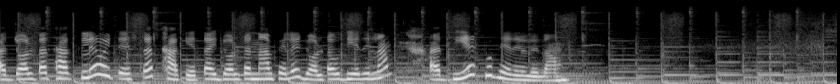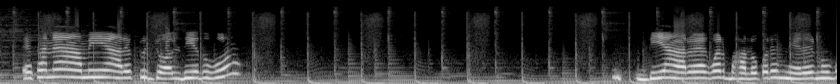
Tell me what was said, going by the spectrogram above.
আর জলটা থাকলে ওই টেস্টটা থাকে। তাই জলটা না ফেলে জলটাও দিয়ে দিলাম, আর দিয়ে একটু নেড়ে নিলাম। এখানে আমি আর একটু জল দিয়ে দেবো। দিয়ে আরও একবার ভালো করে নেড়ে নেব।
